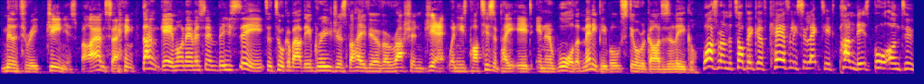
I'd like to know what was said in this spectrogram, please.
military genius. But I am saying, don't get him on MSNBC to talk about the egregious behaviour of a Russian jet when he's participated in a war that many people still regard as illegal. Whilst we're on the topic of carefully selected pundits brought on to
